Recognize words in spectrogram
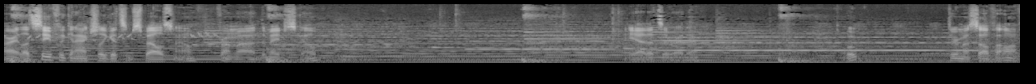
Alright, let's see if we can actually get some spells now from uh, the Mage's Guild. Yeah, that's it right there. Oop. Threw myself off.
